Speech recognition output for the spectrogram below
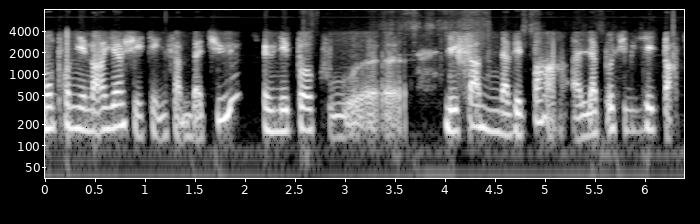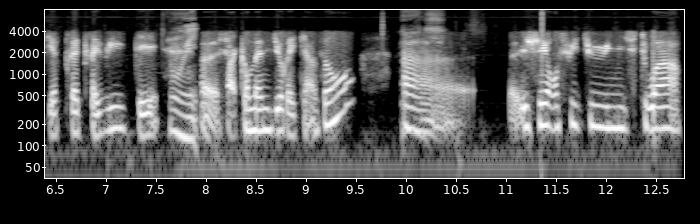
mon premier mariage, j'ai été une femme battue à une époque où euh, les femmes n'avaient pas la possibilité de partir très très vite et euh, ça a quand même duré 15 ans. Euh, j'ai ensuite eu une histoire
